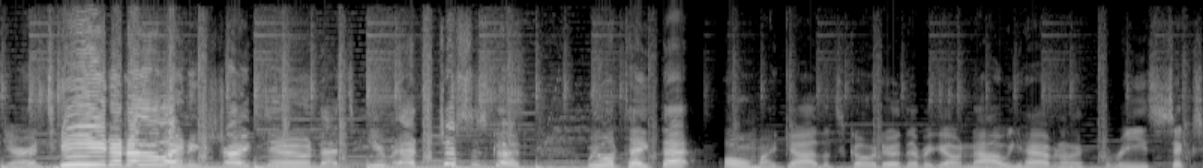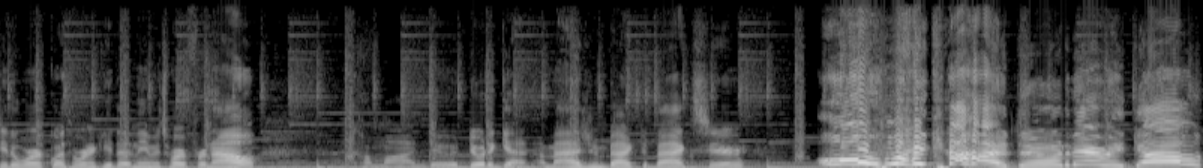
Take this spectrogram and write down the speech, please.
guaranteed another lightning strike, dude. That's even that's just as good. We will take that. Oh my god, let's go, dude. There we go. Now we have another 360 to work with. We're gonna keep that in the inventory for now. Come on, dude. Do it again. Imagine back-to-backs here. Oh my god, dude. There we go.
